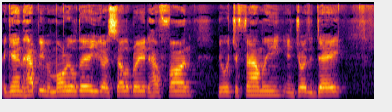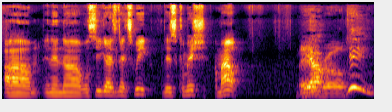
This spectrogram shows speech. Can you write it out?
Again, happy Memorial Day. You guys celebrate, have fun, be with your family, enjoy the day. Um, and then uh, we'll see you guys next week. This is Commish. I'm out. Later, Yeah. bro. Yee.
